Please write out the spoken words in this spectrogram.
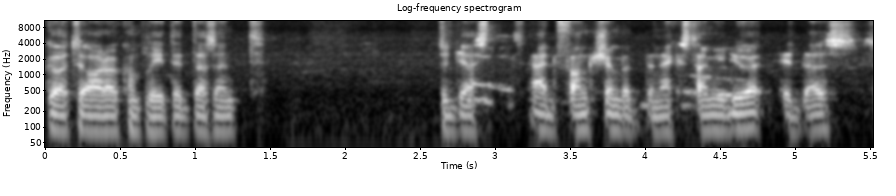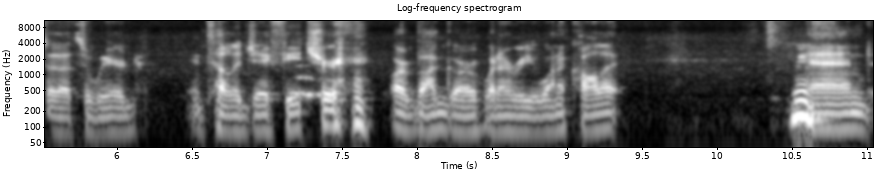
go to autocomplete, it doesn't suggest add function, but the next time you do it, it does. So that's a weird IntelliJ feature or bug or whatever you want to call it. Hmm. And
